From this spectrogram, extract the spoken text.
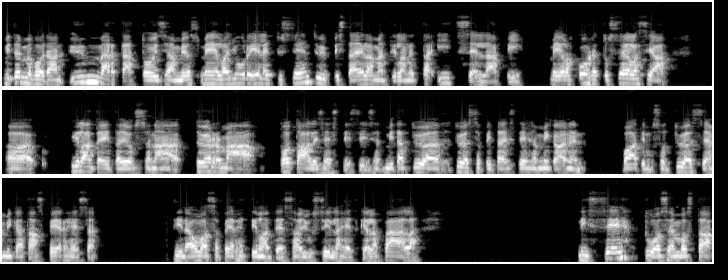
miten me voidaan ymmärtää toisiamme, jos meillä on juuri eletty sen tyyppistä elämäntilannetta itse läpi. Me ei olla kohdettu sellaisia äh, tilanteita, joissa nämä törmää totaalisesti, siis että mitä työ, työssä pitäisi tehdä, minkälainen vaatimus on työssä ja mikä taas perheessä siinä omassa perhetilanteessa on just sillä hetkellä päällä niin se tuo semmoista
